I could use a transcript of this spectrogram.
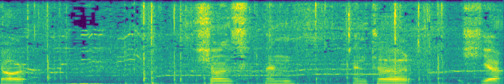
your options and enter here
